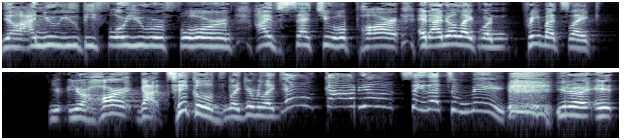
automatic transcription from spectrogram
Yo, I knew you before you were formed. I've set you apart. And I know like when pretty much like your, your heart got tickled, like you were like, yo, say that to me. You know, it,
